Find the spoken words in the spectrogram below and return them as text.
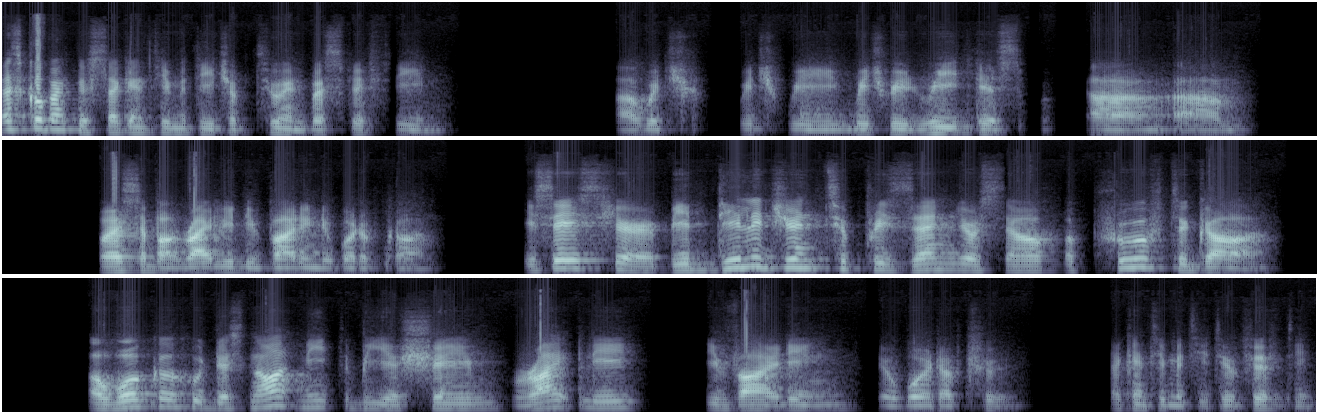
Let's go back to 2 Timothy chapter 2 and verse 15, uh, which, which, we, which we read this uh, um, verse about rightly dividing the Word of God. It says here, Be diligent to present yourself approved to God, a worker who does not need to be ashamed, rightly dividing the word of truth. 2 Timothy 2:15.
